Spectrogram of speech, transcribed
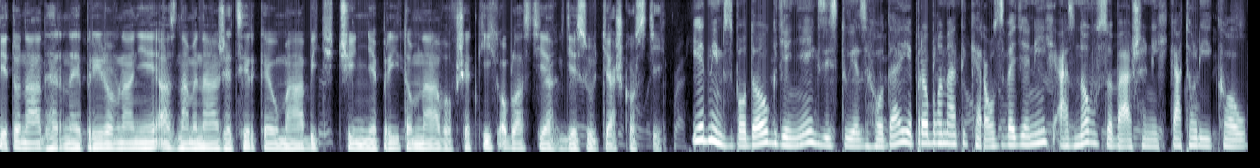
Je to nádherné prirovnanie a znamená, že cirkev má byť činne prítomná vo všetkých oblastiach, kde sú ťažkosti. Jedným z bodov, kde neexistuje zhoda, je problematika rozvedených a znovu sobášených katolíkov.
